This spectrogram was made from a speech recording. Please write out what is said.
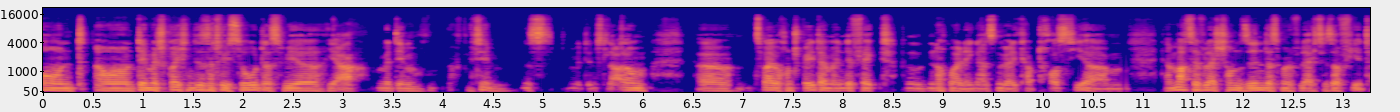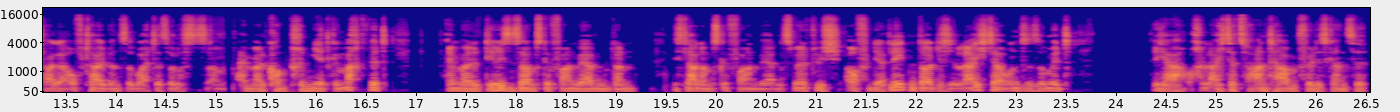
Und, und dementsprechend ist es natürlich so, dass wir ja mit dem mit dem mit dem Slalom äh, zwei Wochen später im Endeffekt nochmal den ganzen Weltcup Tross hier haben. Dann macht es ja vielleicht schon Sinn, dass man vielleicht das auf vier Tage aufteilt und so weiter, so dass es einmal komprimiert gemacht wird, einmal die Riesenslaloms gefahren werden und dann die Slaloms gefahren werden. Das wäre natürlich auch für die Athleten deutlich leichter und somit ja auch leichter zu handhaben für das ganze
